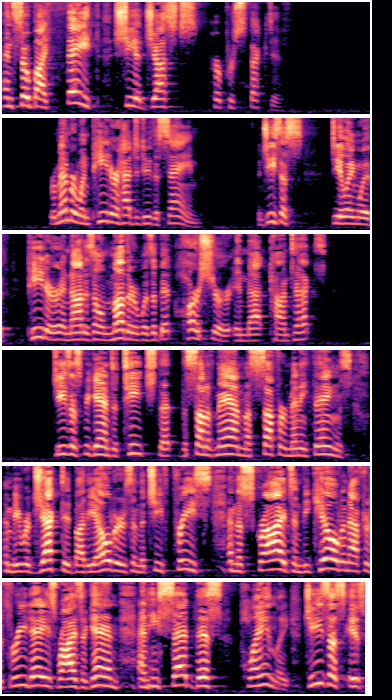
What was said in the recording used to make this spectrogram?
And so by faith, she adjusts her perspective. Remember when Peter had to do the same? Jesus, dealing with Peter and not his own mother, was a bit harsher in that context. Jesus began to teach that the Son of Man must suffer many things and be rejected by the elders and the chief priests and the scribes and be killed and after three days rise again. And he said this plainly. Jesus is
